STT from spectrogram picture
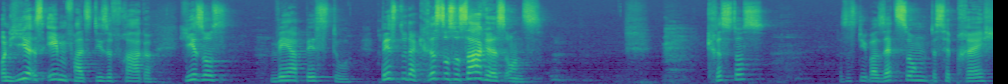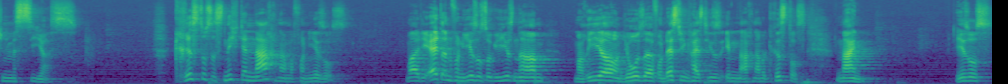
Und hier ist ebenfalls diese Frage, Jesus, wer bist du? Bist du der Christus, so sage es uns. Christus, das ist die Übersetzung des hebräischen Messias. Christus ist nicht der Nachname von Jesus, weil die Eltern von Jesus so gehießen haben, Maria und Josef, und deswegen heißt Jesus eben Nachname Christus. Nein, Jesus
